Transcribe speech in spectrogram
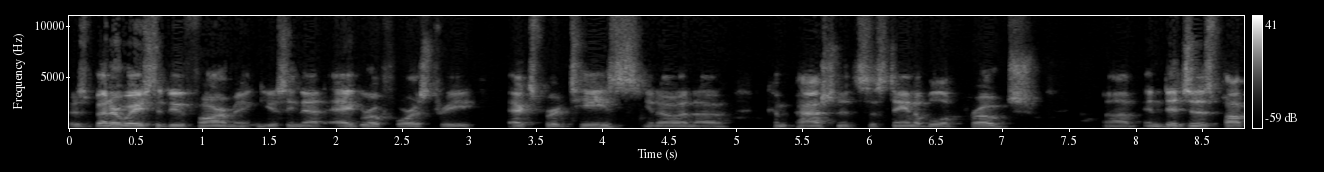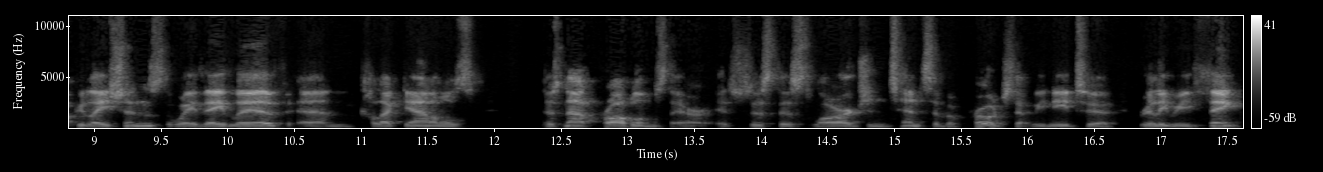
There's better ways to do farming using that agroforestry expertise, you know, and a compassionate, sustainable approach. Uh, indigenous populations, the way they live and collect animals, there's not problems there. It's just this large, intensive approach that we need to really rethink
